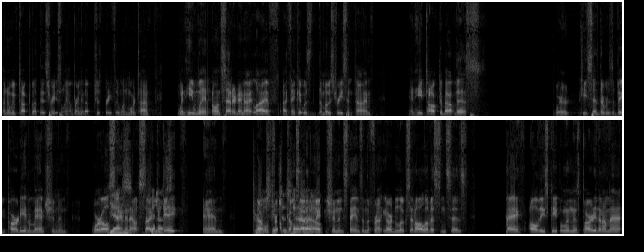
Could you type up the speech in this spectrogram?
I know we've talked about this recently. I'll bring it up just briefly one more time. When he went on Saturday Night Live, I think it was the most recent time, and he talked about this, where he said there was a big party in a mansion, and we're all Yes. standing outside the gate, and Trump Donald Trump comes head out of the mansion and stands in the front yard and looks at all of us and says, "Hey, all these people in this party that I'm at,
